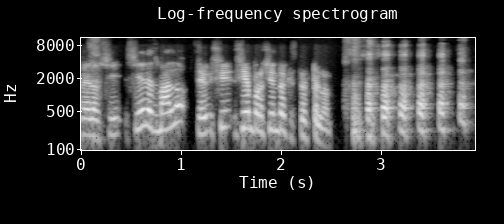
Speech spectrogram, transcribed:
pero si, si eres malo, sí- sí, 100% que estás pelón.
